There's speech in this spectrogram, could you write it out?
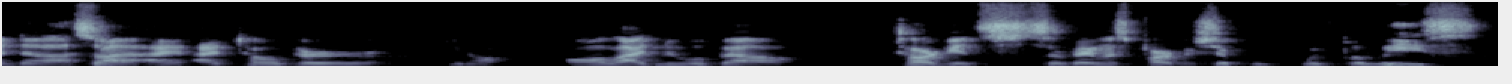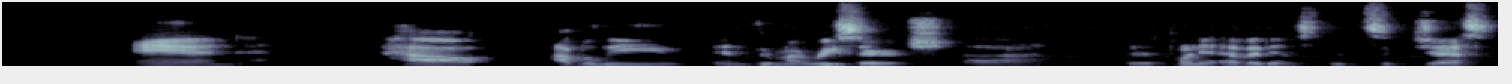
and uh, so I, I told her you know all I knew about Target's surveillance partnership with, with police and how I believe, and through my research, uh, there's plenty of evidence that suggests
